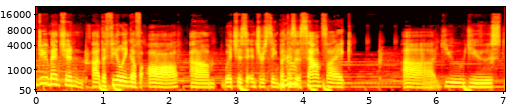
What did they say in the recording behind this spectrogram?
You do mention uh, the feeling of awe, um, which is interesting because yeah. it sounds like uh, you used,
